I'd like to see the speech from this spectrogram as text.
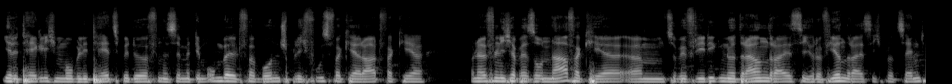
ihre täglichen Mobilitätsbedürfnisse mit dem Umweltverbund, sprich Fußverkehr, Radverkehr und öffentlicher Personennahverkehr ähm, zu befriedigen. Nur 33 oder 34 Prozent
